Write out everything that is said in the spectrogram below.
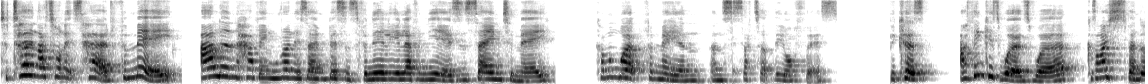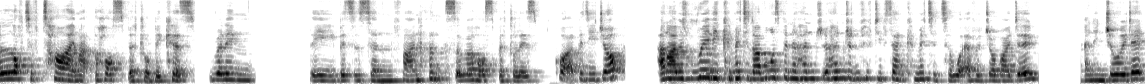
to turn that on its head, for me, Alan having run his own business for nearly 11 years and saying to me, come and work for me and, and set up the office. Because I think his words were, because I spend a lot of time at the hospital because running the business and finance of a hospital is quite a busy job. And I was really committed. I've always been 100, 150% committed to whatever job I do and enjoyed it.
